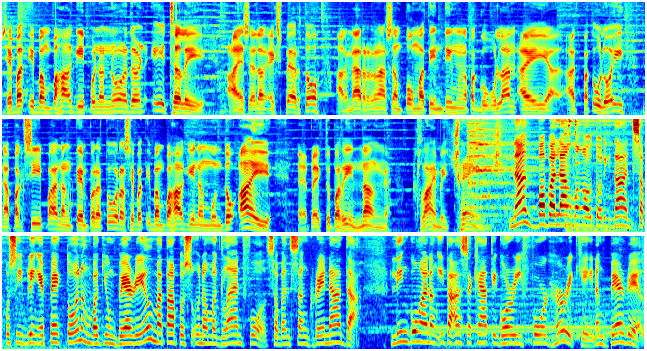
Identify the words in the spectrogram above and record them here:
sa iba't ibang bahagi po ng Northern Italy. Ayon sa ilang eksperto, ang naranasan pong matinding mga pag-uulan ay uh, at patuloy na pagsipa ng temperatura sa iba't ibang bahagi ng mundo ay epekto pa rin ng climate change. Nagbabalang mga otoridad sa posibleng epekto ng bagyong Beryl matapos unang maglandfall sa bansang Grenada. Linggo nga ng itaas sa Category 4 hurricane ng Beryl.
